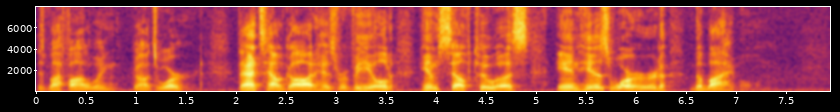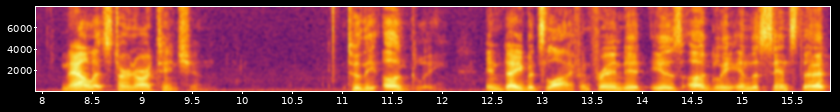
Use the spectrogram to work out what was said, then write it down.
is by following God's Word. That's how God has revealed Himself to us in His Word, the Bible. Now let's turn our attention to the ugly in David's life. And friend, it is ugly in the sense that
